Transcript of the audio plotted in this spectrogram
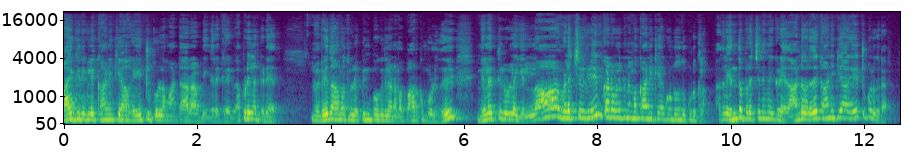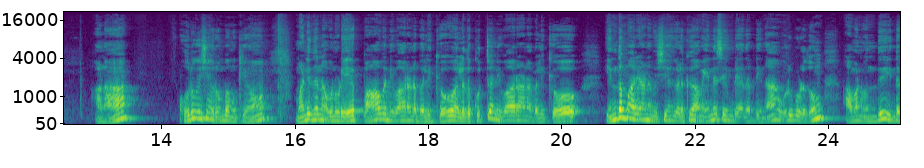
காய்கறிகளை காணிக்கையாக ஏற்றுக்கொள்ள மாட்டாரா? அப்படிங்கிற கேள்வி. அப்படிலாம் கிடையாது. நம்ம வேதாமத்தில் உள்ள பின்பகுதியில் நம்ம பார்க்கும் பொழுது நிலத்தில் உள்ள எல்லா விளைச்சல்களையும் கடவுளுக்கு நம்ம காணிக்கையாக கொண்டு வந்து கொடுக்கலாம். அதில் எந்த பிரச்சனையுமே கிடையாது. ஆண்டவர் அதை காணிக்கையாக ஏற்றுக்கொள்கிறார். ஆனால் ஒரு விஷயம் ரொம்ப முக்கியம். மனிதன் அவனுடைய பாவ நிவாரண பலிக்கோ அல்லது குற்ற நிவாரண பலிக்கோ இந்த மாதிரியான விஷயங்களுக்கு அவன் என்ன செய்ய முடியாது அப்படின்னா ஒரு பொழுதும் அவன் வந்து இந்த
